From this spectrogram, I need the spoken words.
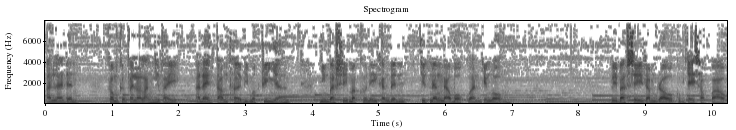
Anh Landon Không cần phải lo lắng như vậy. Anh đang tạm thời bị mất trí nhớ. Nhưng bác sĩ Marconi khẳng định Chức năng não bộ của anh vẫn ổn. Vì bác sĩ rậm râu cũng chạy sọc vào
